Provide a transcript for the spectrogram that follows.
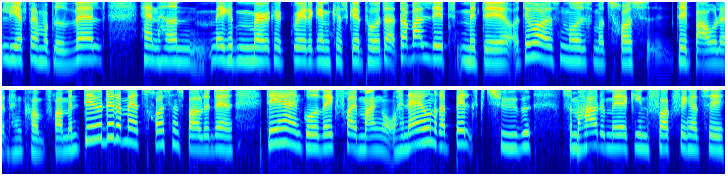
lige efter han var blevet valgt. Han havde en Make America Great Again kasket på. Der, der var lidt med det, og det var også en måde som at trods det bagland, han kom fra. Men det er jo det der med, at trods hans bagland, det er, det er han gået væk fra i mange år. Han er jo en rebelsk type, som har det med at give en fuckfinger til,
